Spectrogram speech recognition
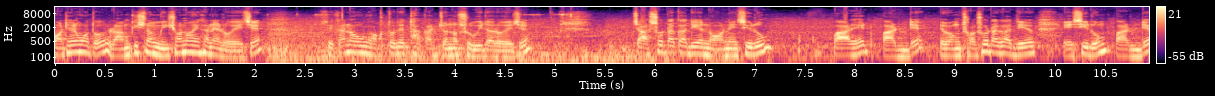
মঠের মতো রামকৃষ্ণ মিশনও এখানে রয়েছে। সেখানেও ভক্তদের থাকার জন্য সুবিধা রয়েছে। চারশো টাকা দিয়ে non AC room per head per day এবং ছশো টাকা দিয়ে AC room per day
